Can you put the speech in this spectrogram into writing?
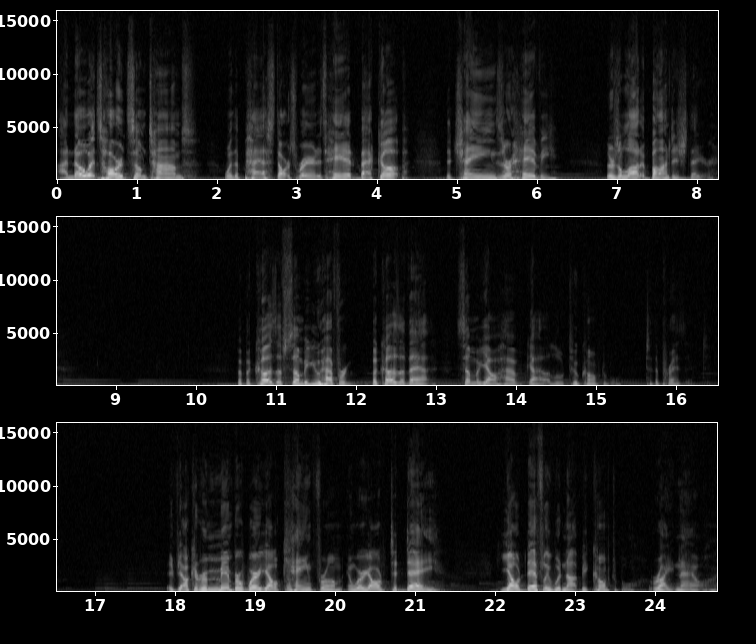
I know it's hard sometimes when the past starts rearing its head back up. The chains are heavy. There's a lot of bondage there. But because of some of you have, for, because of that, some of y'all have got a little too comfortable to the present. If y'all could remember where y'all came from and where y'all are today, y'all definitely would not be comfortable right now.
